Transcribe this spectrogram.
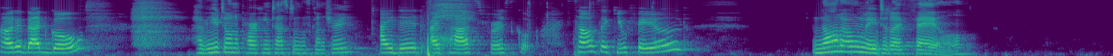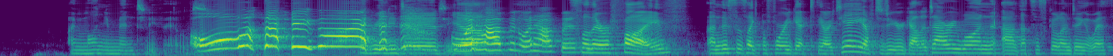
How did that go? Have you done a parking test in this country? I did. I passed first go. Sounds like you failed. Not only did I fail, I monumentally failed. Oh my god! I really did. Yeah. What happened? What happened? So there are five, and this is like before you get to the RTA, you have to do your Galadari one. Uh, that's the school I'm doing it with,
